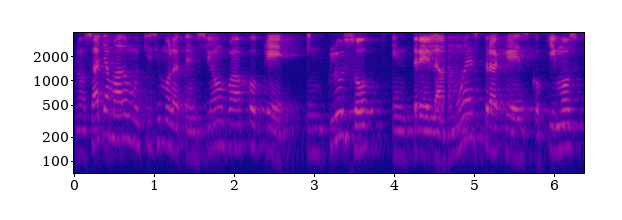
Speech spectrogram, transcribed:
Nos ha llamado muchísimo la atención, Juanjo, que incluso entre la muestra que escogimos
